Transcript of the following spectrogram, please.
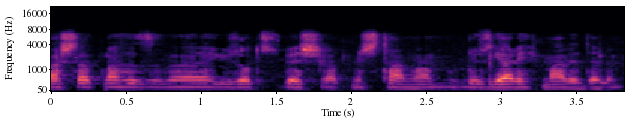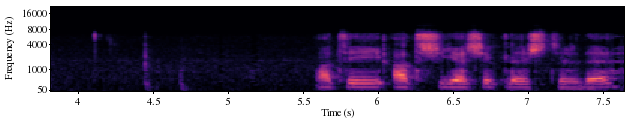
Başlatma hızını 135 yapmış. Tamam. Rüzgar ihmal edelim. Atı, atışı gerçekleştirdi.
